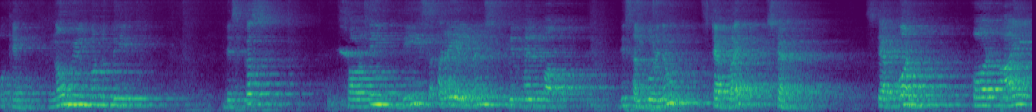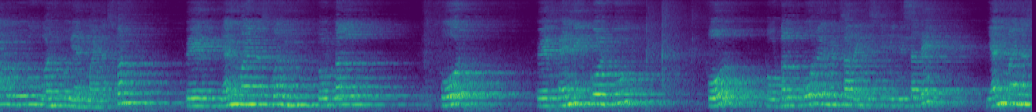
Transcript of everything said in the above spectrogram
Okay now we will going to be discuss sorting these array elements with help of this algorithm step by step. Step 1 for i equal to 1 to n minus 1 where n minus 1 total 4 where n equal to 4 total 4 elements are existing in this array n minus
